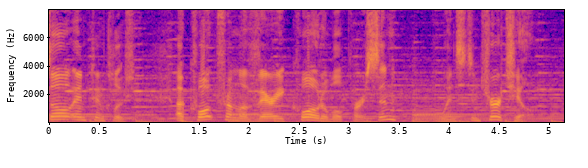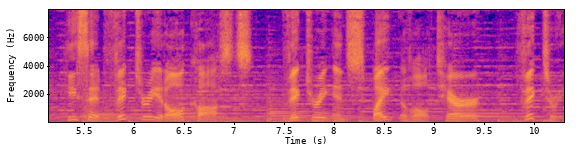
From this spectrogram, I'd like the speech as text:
So, in conclusion, a quote from a very quotable person, Winston Churchill. He said, Victory at all costs, victory in spite of all terror, victory,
